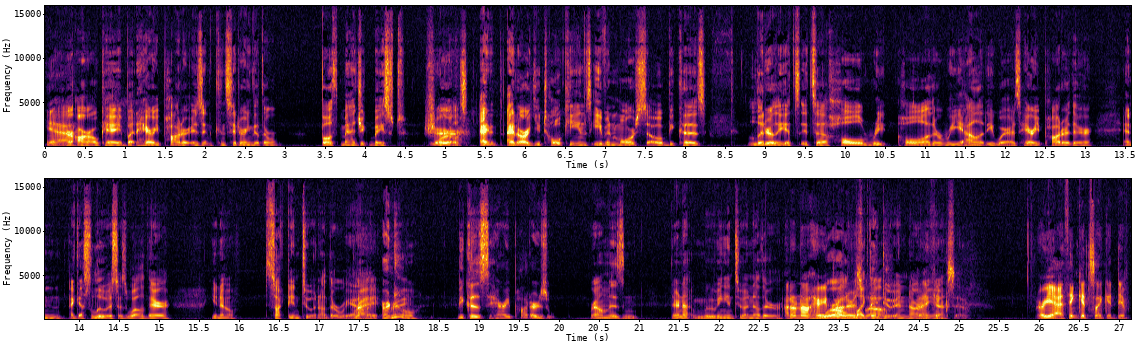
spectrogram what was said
Yeah. or are okay, but Harry Potter isn't, considering that they're both magic based Sure. worlds. I'd, I'd argue Tolkien's even more so because literally it's it's a whole re, whole other reality. Whereas Harry Potter, there, and I guess Lewis as well, they're, you know, sucked into another reality. Right, or right. no, because Harry Potter's realm isn't. They're not moving into another I don't know Harry world Potter as like well, they do in but I think so. Or yeah, I think it's like a different.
